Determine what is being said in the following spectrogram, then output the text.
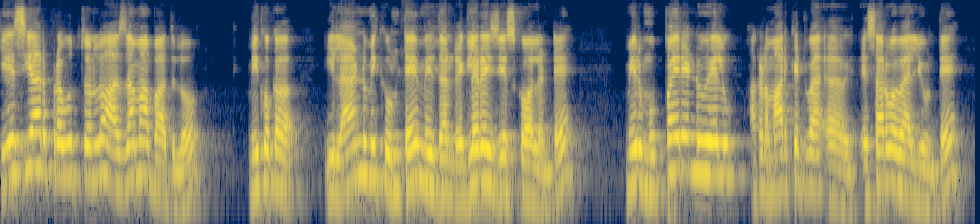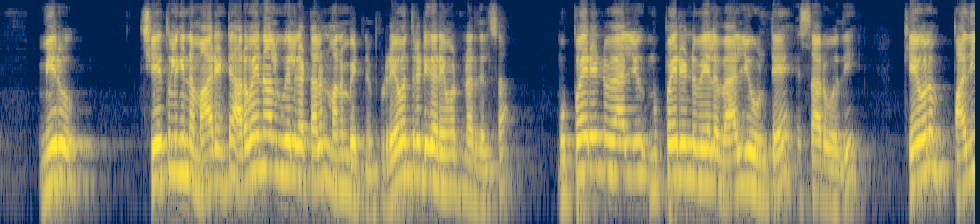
కేసీఆర్ ప్రభుత్వంలో అజామాబాద్లో మీకు ఒక ఈ ల్యాండ్ మీకు ఉంటే మీరు దాన్ని రెగ్యులరైజ్ చేసుకోవాలంటే మీరు ముప్పై రెండు వేలు అక్కడ మార్కెట్ ఎస్ఆర్ఓ వాల్యూ ఉంటే మీరు చేతుల కింద మారింటే అరవై నాలుగు వేలు కట్టాలని మనం పెట్టినాం. ఇప్పుడు రేవంత్ రెడ్డి గారు ఏమంటున్నారు తెలుసా? ముప్పై రెండు వాల్యూ ముప్పై రెండు వేల వాల్యూ ఉంటే ఎస్ఆర్ఓది కేవలం పది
